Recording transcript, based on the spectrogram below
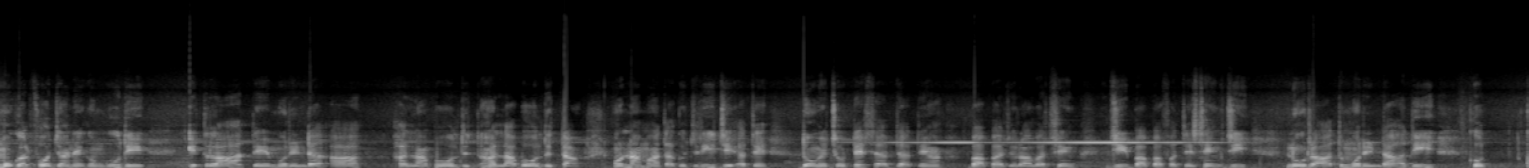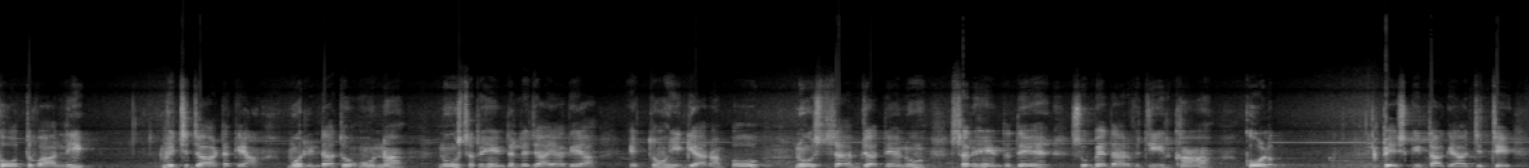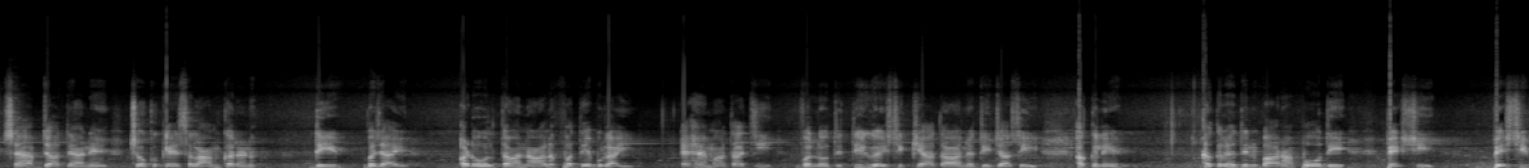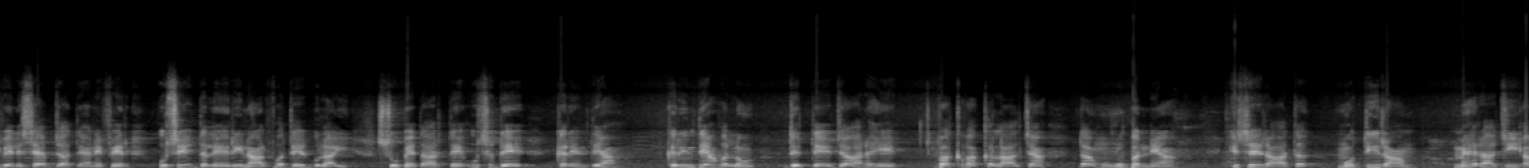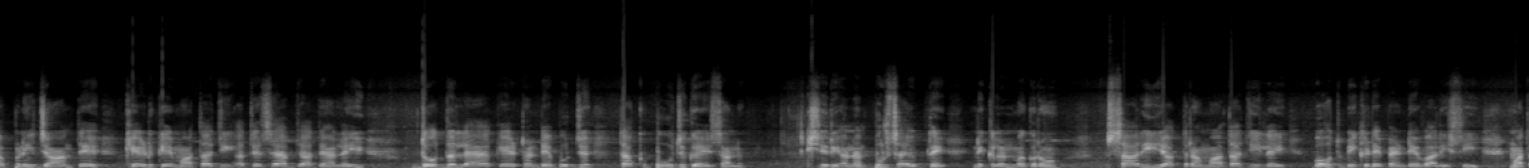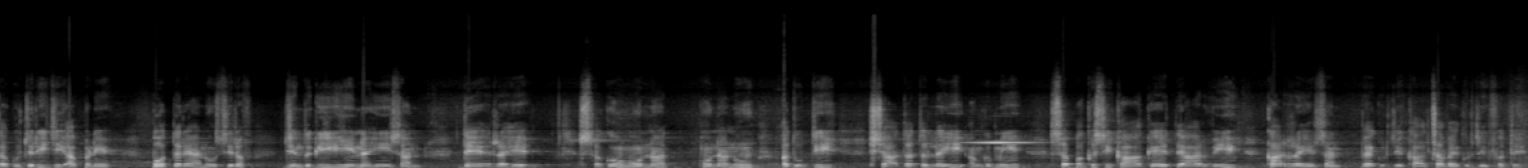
ਮੁਗਲ ਫੌਜਾਂ ਨੇ ਗੰਗੂ ਦੀ ਇਤਲਾਹ ਤੇ ਮੁਰਿੰਡਾ ਆ ਹੱਲਾ ਬੋਲ ਦਿੱਤਾ ਹੱਲਾ ਬੋਲ ਦਿੱਤਾ। ਉਹਨਾਂ ਮਾਤਾ ਗੁਜਰੀ ਜੀ ਅਤੇ ਦੋਵੇਂ ਛੋਟੇ ਸਾਹਿਬਜ਼ਾਦਿਆਂ, ਬਾਬਾ ਜੋਰਾਵਰ ਸਿੰਘ ਜੀ, ਬਾਬਾ ਫਤਿਹ ਸਿੰਘ ਜੀ ਨੂੰ ਰਾਤ ਮੋਰਿੰਡਾ ਦੀ ਕੋਤਵਾਲੀ ਵਿੱਚ ਜਾ ਟਕਿਆ। ਮੋਰਿੰਡਾ ਤੋਂ ਉਹਨਾਂ ਨੂੰ ਸਰਹਿੰਦ ਲਿਜਾਇਆ ਗਿਆ। ਇੱਥੋਂ ਹੀ 11 ਪੋ ਨੂੰ ਸਾਹਿਬਜ਼ਾਦਿਆਂ ਨੂੰ ਸਰਹਿੰਦ ਦੇ ਸੂਬੇਦਾਰ ਵਜ਼ੀਰ ਖਾਂ ਕੋਲ ਪੇਸ਼ ਕੀਤਾ ਗਿਆ, ਜਿੱਥੇ ਸਾਹਿਬਜ਼ਾਦਿਆਂ ਨੇ ਝੁੱਕ ਕੇ ਸਲਾਮ ਕਰਨ ਦੀ ਬਜਾਏ ਅਡੋਲਤਾ ਨਾਲ ਫਤਿਹ ਬੁਲਾਈ। ਇਹ ਮਾਤਾ ਜੀ ਵੱਲੋਂ ਦਿੱਤੀ ਗਈ ਸਿੱਖਿਆ ਦਾ ਨਤੀਜਾ ਸੀ। ਅਗਲੇ ਅਗਲੇ ਦਿਨ 12 ਪੋ ਦੀ ਪੇਸ਼ੀ ਪੇਸ਼ੀ ਵੇਲੇ ਸਾਹਿਬਜ਼ਾਦਿਆਂ ਨੇ ਫਿਰ ਉਸੇ ਦਲੇਰੀ ਨਾਲ ਫਤਿਹ ਬੁਲਾਈ। ਸੂਬੇਦਾਰ ਤੇ ਉਸ ਦੇ ਕਰਿੰਦਿਆਂ ਕਰਿੰਦਿਆਂ ਵੱਲੋਂ ਦਿੱਤੇ ਜਾ ਰਹੇ ਵੱਖ-ਵੱਖ ਲਾਲਚਾਂ ਦਾ ਮੂੰਹ ਭੰਨਿਆ ਇਸੇ ਰਾਤ ਮੋਤੀ ਰਾਮ ਮਹਿਰਾ ਜੀ ਆਪਣੀ ਜਾਨ ਤੇ ਖੇਡ ਕੇ ਮਾਤਾ ਜੀ ਅਤੇ ਸਾਹਿਬਜ਼ਾਦਿਆਂ ਲਈ ਦੁੱਧ ਲੈ ਕੇ ਠੰਡੇ ਬੁਰਜ ਤੱਕ ਪੂਜ ਗਏ ਸਨ। ਸ਼੍ਰੀ ਅਨੰਦਪੁਰ ਸਾਹਿਬ ਤੇ ਨਿਕਲਣ ਮਗਰੋਂ ਸਾਰੀ ਯਾਤਰਾ ਮਾਤਾ ਜੀ ਲਈ ਬਹੁਤ ਵਿਖੜੇ ਪੈਂਡੇ ਵਾਲੀ ਸੀ। ਮਾਤਾ ਗੁਜਰੀ ਜੀ ਆਪਣੇ ਪੋਤਰਿਆਂ ਨੂੰ ਸਿਰਫ ਜ਼ਿੰਦਗੀ ਹੀ ਨਹੀਂ ਸਨ, ਦੇ ਰਹੇ ਸਗੋਂ ਉਹਨਾਂ ਉਹਨਾਂ ਨੂੰ ਅਦੁੱਤੀ ਸ਼ਹਾਦਤ ਲਈ ਅੰਗਮੀ ਸਬਕ ਸਿਖਾ ਕੇ ਤਿਆਰ ਵੀ ਕਰ ਰਹੇ ਸਨ। ਵਾਹਿਗੁਰੂ ਜੀ ਖਾਲਸਾ, ਵਾਹਿਗੁਰੂ ਜੀ ਫਤਿਹ।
